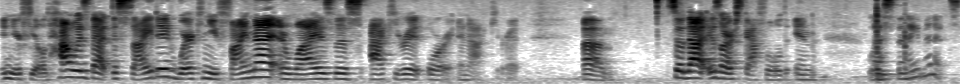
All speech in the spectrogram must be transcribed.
in your field? How is that decided? Where can you find that? And why is this accurate or inaccurate? Um, so that is our scaffold in less than eight minutes.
